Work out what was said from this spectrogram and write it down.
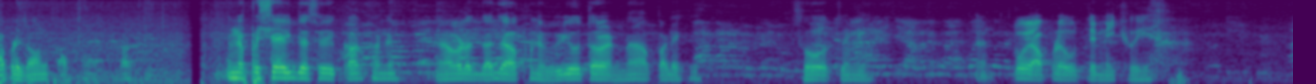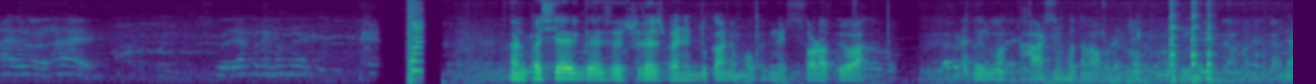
આપણે જવાનું કારખાને અને પછી આવી ગયા છે કારખાને. આપણા દાદા આપણને વીડિયો ઉતારવા ના પાડે છે. જો તમે તોય આપણે ઉતરી નાખ્યું છે. અને પછી આવી ગયા છે સુરેશભાઈની દુકાને મફતની સોડા પીવા. તો એમાં ખારસિંગ હતા આપણે નાખી દીધી. અને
